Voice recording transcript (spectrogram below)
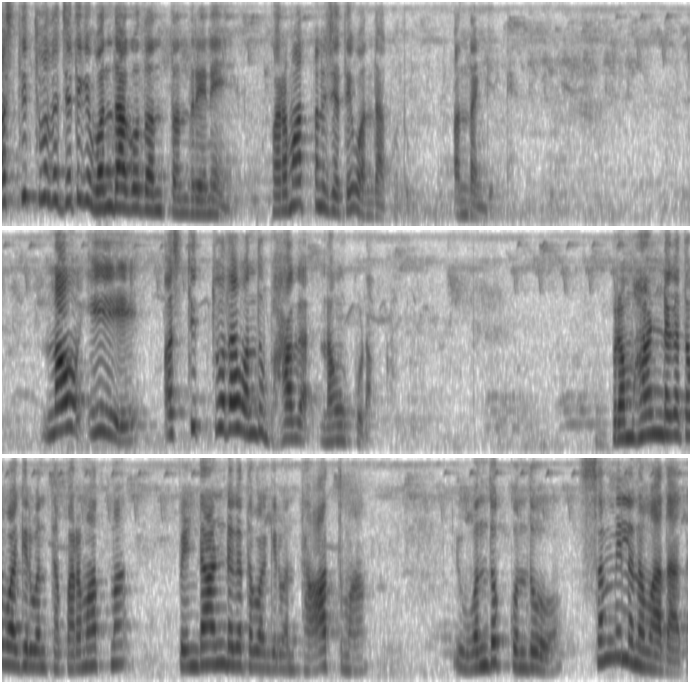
ಅಸ್ತಿತ್ವದ ಜೊತೆಗೆ ಒಂದಾಗೋದು ಅಂತಂದ್ರೇ ಪರಮಾತ್ಮನ ಜೊತೆ ಒಂದಾಗೋದು ಅಂದಂಗೆ. ನಾವು ಈ ಅಸ್ತಿತ್ವದ ಒಂದು ಭಾಗ ನಾವು ಕೂಡ ಬ್ರಹ್ಮಾಂಡಗತವಾಗಿರುವಂಥ ಪರಮಾತ್ಮ, ಪಿಂಡಾಂಡಗತವಾಗಿರುವಂಥ ಆತ್ಮ, ಇವು ಒಂದಕ್ಕೊಂದು ಸಮ್ಮಿಲನವಾದಾಗ,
